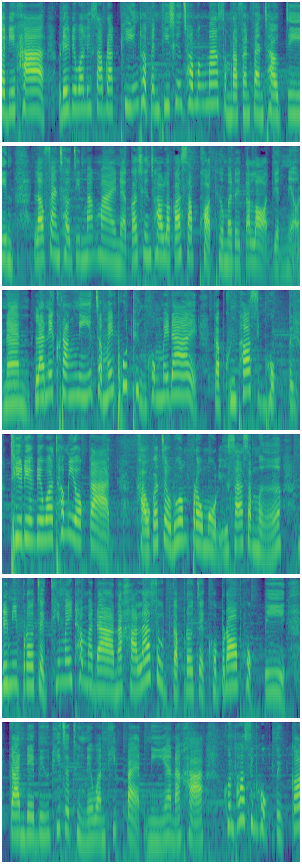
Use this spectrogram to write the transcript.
วัสดีค่ะ เรียกได้ว่าลิซ่าแบล็คพิงค์เธอเป็นที่ชื่นชอบมากๆสำหรับแฟนๆชาวจีน แล้วแฟนชาวจีนมากมายเนี่ยก็ชื่นชอบแล้วก็ซัพพอร์ตเธอมาโดยตลอดอย่างเหนียวแน่น และในครั้งนี้จะไม่พูดถึงคงไม่ได้ กับคุณพ่อ 16 ตึก ที่เรียกได้ว่าถ้ามีโอกาสเขาก็จะร่วมโปรโมทลิซ่าเสมอ โดยมีโปรเจกต์ที่ไม่ธรรมดานะคะ ล่าสุดกับโปรเจกต์ครบรอบ 6 ปี การเดบิวต์ที่จะถึงในวันที่ 8 นี้นะคะ คุณพ่อ 16 ตึกก็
